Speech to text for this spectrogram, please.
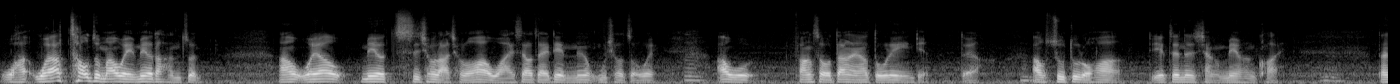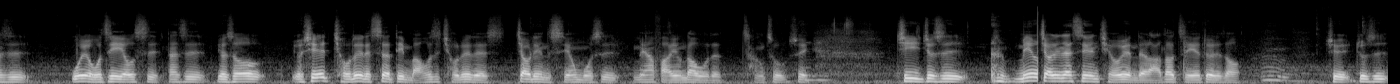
我还我要超准吗？我也没有到很准。然后我要没有持球打球的话，我还是要再练那种无球走位。嗯，啊，我防守当然要多练一点，对啊。啊，我速度的话也真的想没有很快。嗯，但是我有我自己优势，但是有时候有些球队的设定吧，或是球队的教练的使用模式没办法用到我的长处，所以其实就是 没有教练在试验球员的啦。到职业队的时候，嗯，去就是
